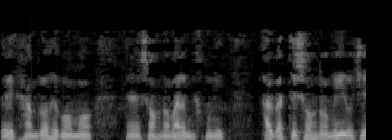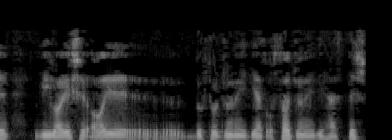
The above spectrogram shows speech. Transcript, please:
دارید همراه با ما شاهنامه رو می‌خونید. البته شاهنامه ای رو که ویرایش آقای دکتر جنیدی از استاد جنیدی هستش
